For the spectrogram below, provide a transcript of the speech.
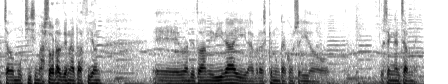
echado muchísimas horas de natación eh, durante toda mi vida y la verdad es que nunca he conseguido desengancharme.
